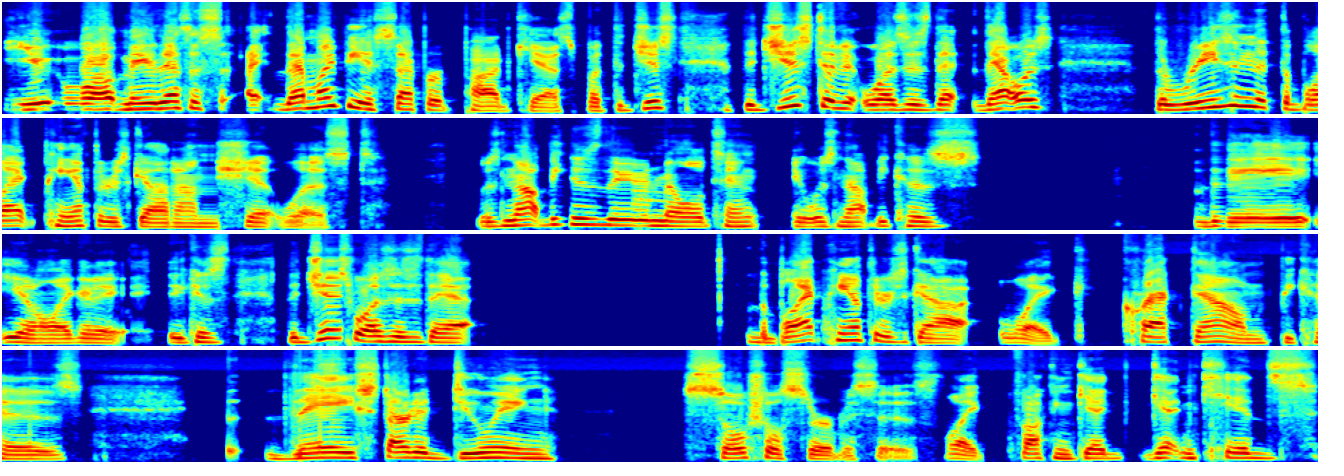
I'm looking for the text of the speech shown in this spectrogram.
you well maybe that's a that might be a separate podcast, but the gist the gist of it was is that that was the reason that the Black Panthers got on the shit list was not because they were militant. It was not because they you know like uh, because the gist was is that the Black Panthers got like cracked down because they started doing social services like fucking get getting kids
